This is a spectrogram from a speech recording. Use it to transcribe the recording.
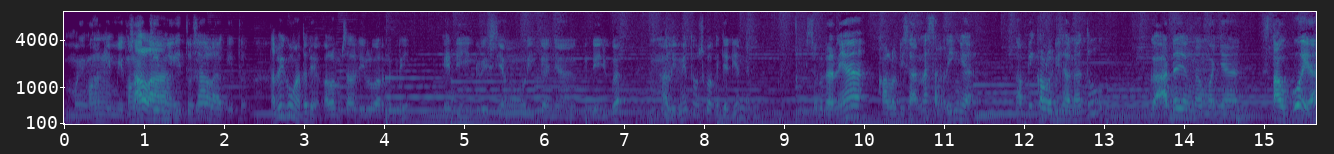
menghakimi Meng- salah itu gitu. salah gitu. Tapi gue nggak tahu deh kalau misalnya di luar negeri kayak di Inggris yang liganya gede juga hal ini tuh suka kejadian sih sebenarnya kalau di sana sering ya. Tapi kalau di sana tuh nggak ada yang namanya setahu gue ya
